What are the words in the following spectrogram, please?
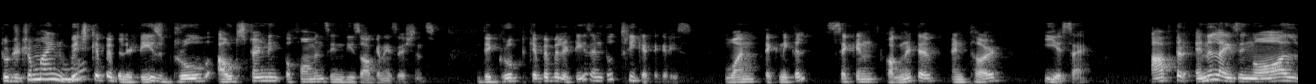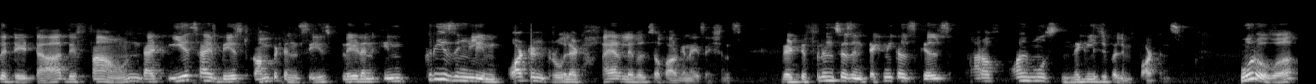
to determine mm-hmm. which capabilities drove outstanding performance in these organizations. They grouped capabilities into three categories one technical, second cognitive, and third ESI. After analyzing all the data, they found that ESI based competencies played an increasingly important role at higher levels of organizations, where differences in technical skills are of almost negligible importance. Moreover,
